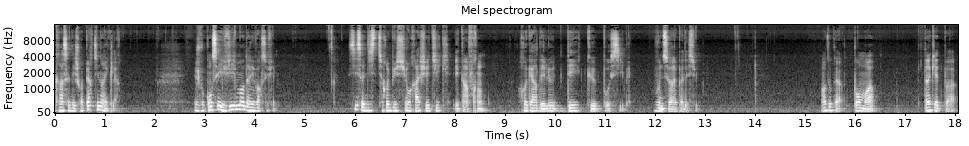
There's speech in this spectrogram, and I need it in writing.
grâce à des choix pertinents et clairs. Je vous conseille vivement d'aller voir ce film. Si sa distribution rachetique est un frein, regardez-le dès que possible. Vous ne serez pas déçu. En tout cas, pour moi, T'inquiète pas,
